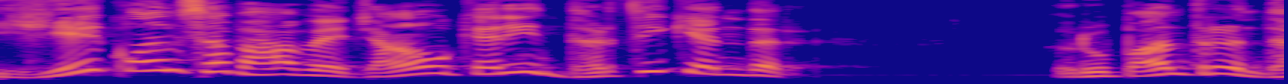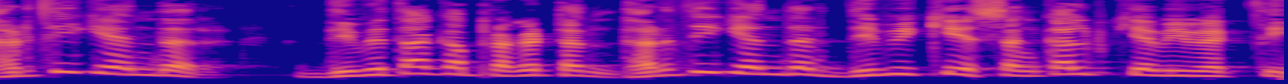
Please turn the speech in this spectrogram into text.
ये कौन सा भाव है? जहाँ वो कह रही धरती के अंदर, रूपांतरण, धरती के अंदर, दिव्यता का प्रकटन, धरती के अंदर दिव्य के संकल्प की अभिव्यक्ति।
